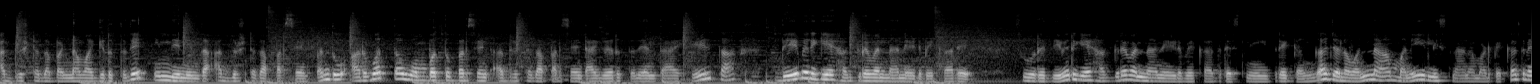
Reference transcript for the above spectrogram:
ಅದೃಷ್ಟದ ಬಣ್ಣವಾಗಿರುತ್ತದೆ. ಇಂದಿನಿಂದ ಅದೃಷ್ಟದ ಪರ್ಸೆಂಟ್ ಬಂದು ಅರವತ್ತ ಒಂಬತ್ತು ಪರ್ಸೆಂಟ್ ಅದೃಷ್ಟದ ಪರ್ಸೆಂಟ್ ಆಗಿರುತ್ತದೆ ಅಂತ ಹೇಳ್ತಾ ದೇವರಿಗೆ ಹಗ್ರವನ್ನು ನೀಡಬೇಕಾದ್ರೆ ಸೂರ್ಯ ದೇವರಿಗೆ ಅಗ್ರವನ್ನು ನೀಡಬೇಕಾದ್ರೆ ಸ್ನೇಹಿತರೆ, ಗಂಗಾ ಜಲವನ್ನು ಮನೆಯಲ್ಲಿ ಸ್ನಾನ ಮಾಡಬೇಕಾದ್ರೆ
